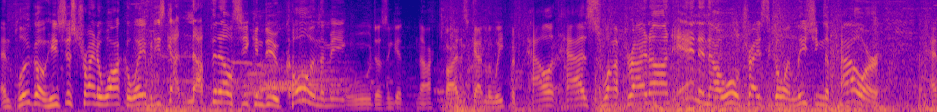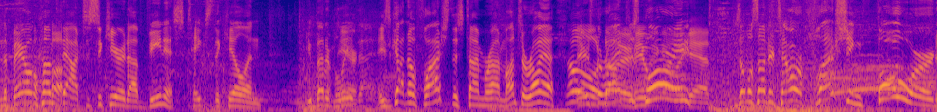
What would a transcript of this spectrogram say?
And Plugo, he's just trying to walk away, but he's got nothing else he can do. Cole in the meat. Ooh, doesn't get knocked by the scout of the week, but Pallet has swapped right on in, and now Wool tries to go unleashing the power. And the barrel comes out to secure it up. Venus takes the kill, and you better believe that. He's got no flash this time around. Monteraya, Oh, there's the no, righteous here we go glory. He's almost under tower, flashing forward.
